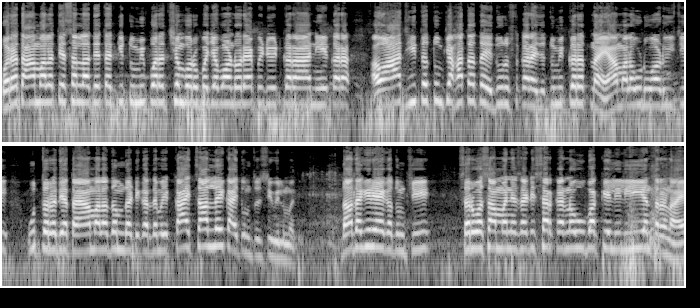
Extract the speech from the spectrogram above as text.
परत आम्हाला ते सल्ला देतात की तुम्ही परत शंभर रुपयाच्या बॉन्डवर ॲफिडेविट करा आणि हे करा. अहो आज ही तर तुमच्या हातात आहे दुरुस्त करायचं. तुम्ही करत नाही. आम्हाला उडवाडवीची उत्तरं देताय आम्हाला दमदाटी करताय. म्हणजे काय चाललंय काय तुमचं सिव्हिलमध्ये? दादागिरी आहे का तुमची? सर्वसामान्यासाठी सरकारनं उभा केलेली ही यंत्रणा आहे.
